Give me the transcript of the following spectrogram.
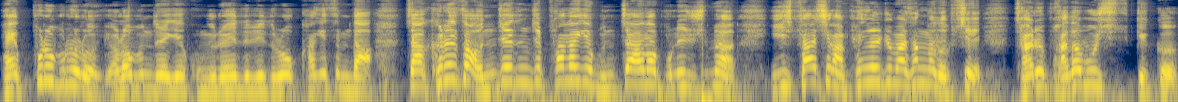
100% 무료로 여러분들에게 공유를 해드리도록 하겠습니다 자 그래서 언제든지 편하게 문자 하나 보내주시면 24시간 평일 주말 상관없이 자료 받아보실 수 있게끔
